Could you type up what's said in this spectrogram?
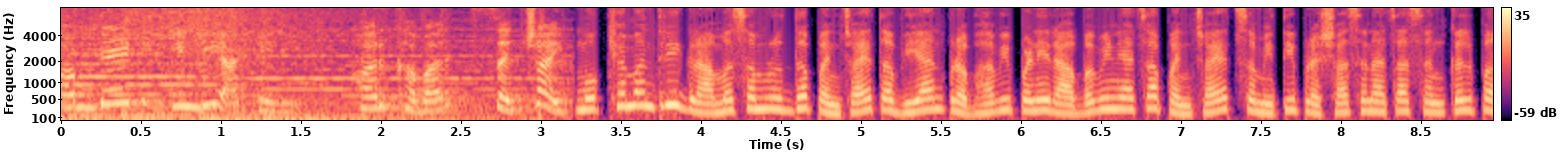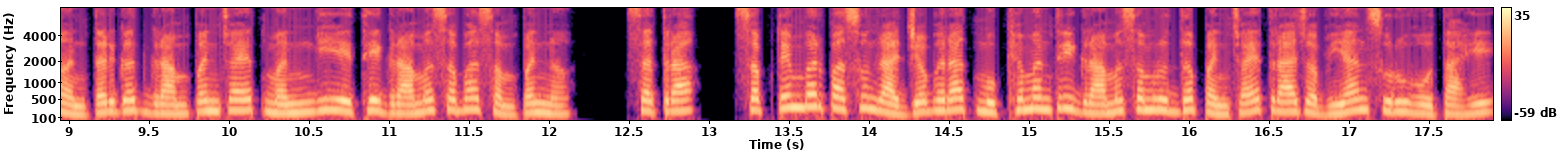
अपडेट इंडिया टीव्ही. हर खबर सच्चाई. मुख्यमंत्री ग्रामसमृद्ध पंचायत अभियान प्रभावीपणे राबविण्याचा पंचायत समिती प्रशासनाचा संकल्प अंतर्गत ग्रामपंचायत मनगी येथे ग्रामसभा संपन्न. सतरा सप्टेंबरपासून राज्यभरात मुख्यमंत्री ग्रामसमृद्ध पंचायत राज अभियान सुरू होत आहे.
